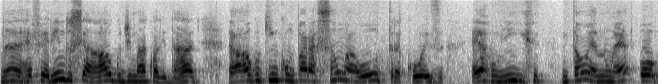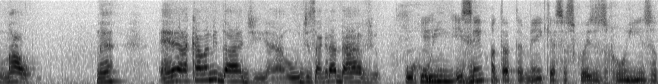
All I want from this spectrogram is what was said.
né, referindo-se a algo de má qualidade, a algo que em comparação a outra coisa é ruim. Então é, não é o mal, né? é a calamidade, é o desagradável, o ruim. E, e, sem contar também que essas coisas ruins, o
